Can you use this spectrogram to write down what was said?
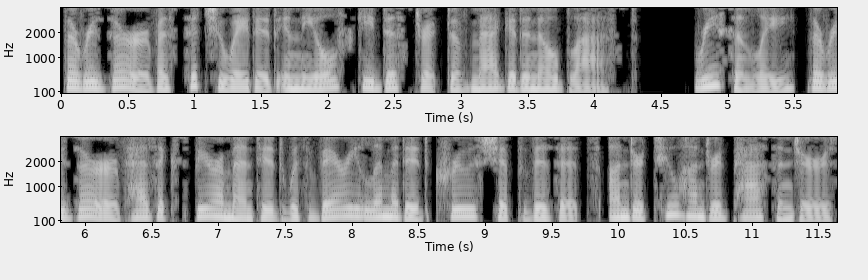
The reserve is situated in the Olsky district of Magadan Oblast. Recently, the reserve has experimented with very limited cruise ship visits under 200 passengers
